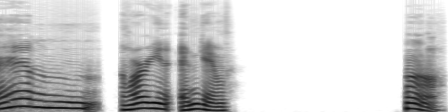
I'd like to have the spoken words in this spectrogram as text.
And I'm already in endgame. Huh.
